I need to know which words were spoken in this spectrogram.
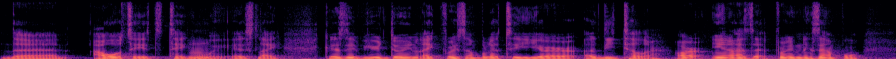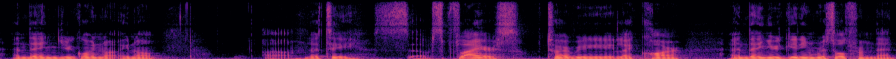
that i would say it's takeaway. Mm. It's like because if you're doing like for example let's say you're a detailer or you know as a, for an example and then you're going to you know uh, let's say flyers to every like car and then you're getting results from that.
